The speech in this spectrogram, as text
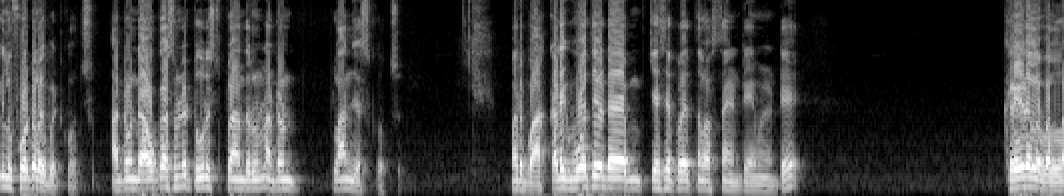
వీళ్ళు ఫోటోలకు పెట్టుకోవచ్చు. అటువంటి అవకాశం ఉంటే టూరిస్ట్ ప్రాంతంలో అటువంటి ప్లాన్ చేసుకోవచ్చు. మరి అక్కడికి పోతే చేసే ప్రయత్నాలు వస్తాయంటే ఏమంటే క్రీడల వల్ల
